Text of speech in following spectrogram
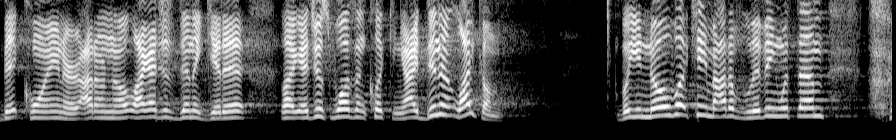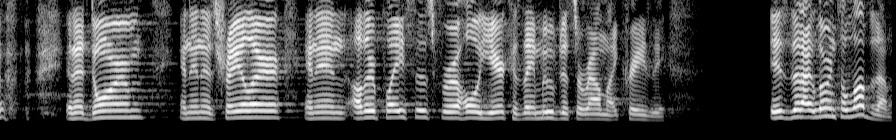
Bitcoin, or I don't know, like I just didn't get it. Like it just wasn't clicking. I didn't like them. But you know what came out of living with them in a dorm and in a trailer and in other places for a whole year because they moved us around like crazy is that I learned to love them.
